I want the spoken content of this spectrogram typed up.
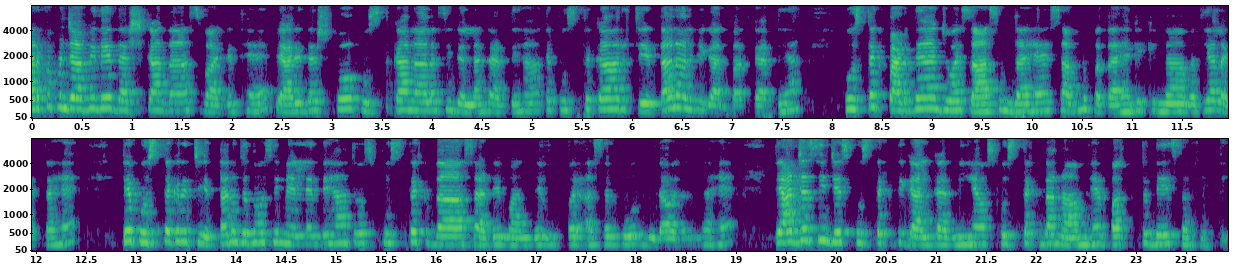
ਹਰਪ ਪੰਜਾਬੀ ਦੇ ਦਰਸ਼ਕਾਂ ਦਾ ਸਵਾਗਤ ਹੈ। ਪਿਆਰੇ ਦਰਸ਼ਕੋ, ਪੁਸਤਕਾਂ ਨਾਲ ਅਸੀਂ ਗੱਲਾਂ ਕਰਦੇ ਹਾਂ ਤੇ ਪੁਸਤਕਾਂ ਰਚੇਤਾ ਨਾਲ ਵੀ ਗੱਲਬਾਤ ਕਰਦੇ ਹਾਂ। ਪੁਸਤਕ ਪੜ੍ਹਦੇ ਹਾਂ ਜੋ ਅਹਿਸਾਸ ਹੁੰਦਾ ਹੈ, ਸਭ ਨੂੰ ਪਤਾ ਹੈ ਕਿ ਕਿੰਨਾ ਵਧੀਆ ਲੱਗਦਾ ਹੈ ਤੇ ਪੁਸਤਕ ਰਚੇਤਾ ਨੂੰ ਜਦੋਂ ਅਸੀਂ ਮਿਲ ਲੈਂਦੇ ਹਾਂ ਤੇ ਉਸ ਪੁਸਤਕ ਦਾ ਸਾਡੇ ਮਨ ਦੇ ਉੱਪਰ ਅਸਰ ਹੋਰ ਗੂੜਾ ਹੋ ਜਾਂਦਾ ਹੈ। ਤੇ ਅੱਜ ਅਸੀਂ ਜਿਸ ਪੁਸਤਕ ਦੀ ਗੱਲ ਕਰਨੀ ਹੈ, ਉਸ ਪੁਸਤਕ ਦਾ ਨਾਮ ਹੈ ਵਕਤ ਦੇ ਸਫ਼ੇ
